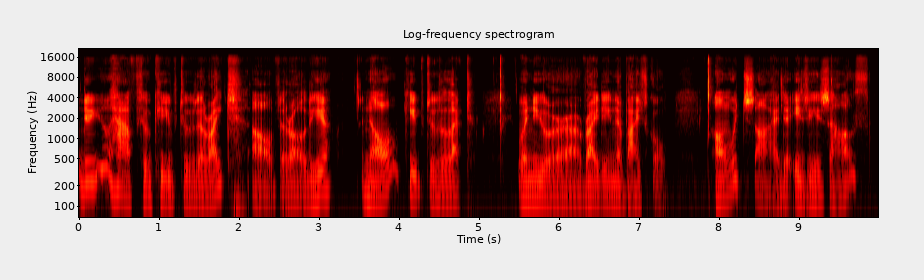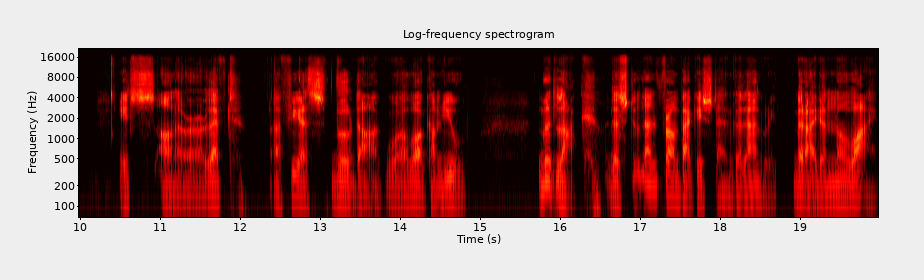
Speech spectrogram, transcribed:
Do you have to keep to the right of the road here? No, keep to the left when you are uh, riding a bicycle. On which side is his house? It's on our left. A fierce bulldog will welcome you. Good luck. The student from Pakistan got angry, but I don't know why.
